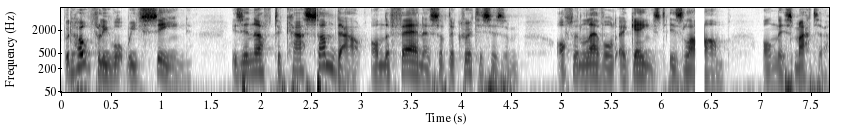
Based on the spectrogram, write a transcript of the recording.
But hopefully, what we've seen is enough to cast some doubt on the fairness of the criticism often levelled against Islam on this matter.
